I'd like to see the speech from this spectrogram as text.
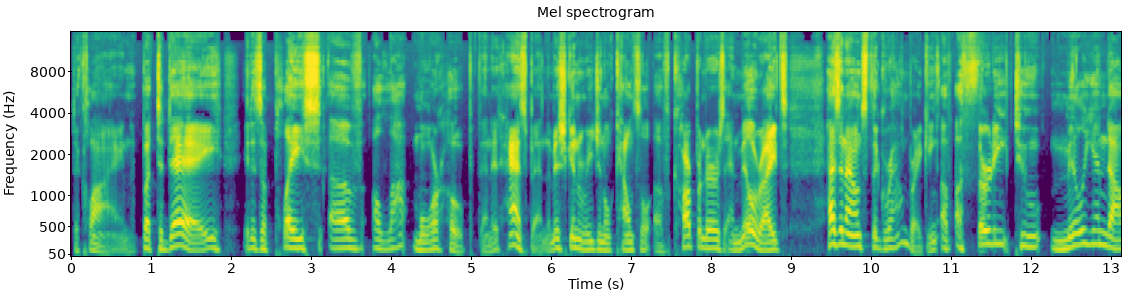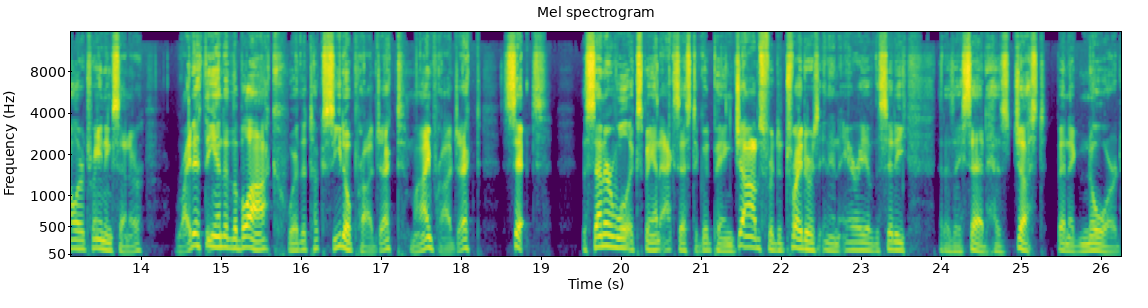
decline. But today, it is a place of a lot more hope than it has been. The Michigan Regional Council of Carpenters and Millwrights has announced the groundbreaking of a $32 million training center right at the end of the block where the Tuxedo Project, my project, sits. The center will expand access to good paying jobs for Detroiters in an area of the city that, as I said, has just been ignored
